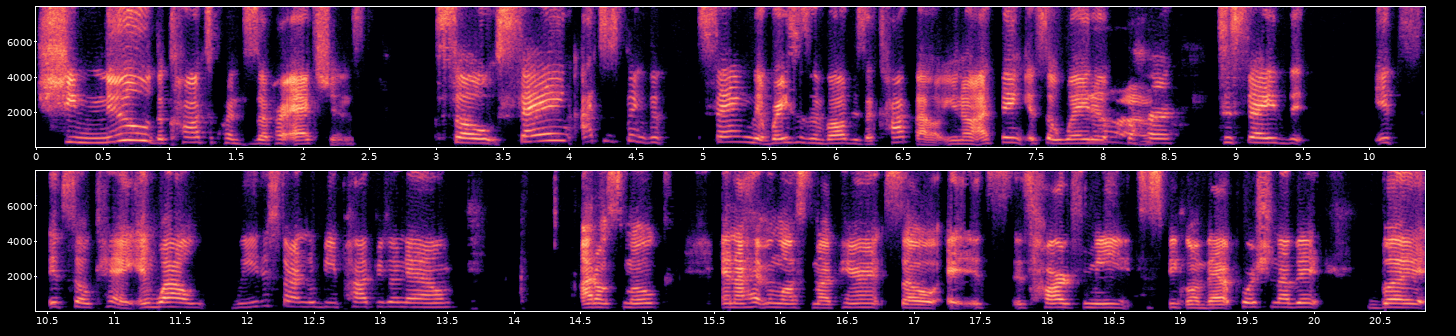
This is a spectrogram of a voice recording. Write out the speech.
She knew the consequences of her actions. So saying, I just think that saying that race is involved is a cop out. You know, I think it's a way to yeah. for her to say that it's it's okay. And while weed is starting to be popular now, I don't smoke and I haven't lost my parents, so it's it's hard for me to speak on that portion of it. But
